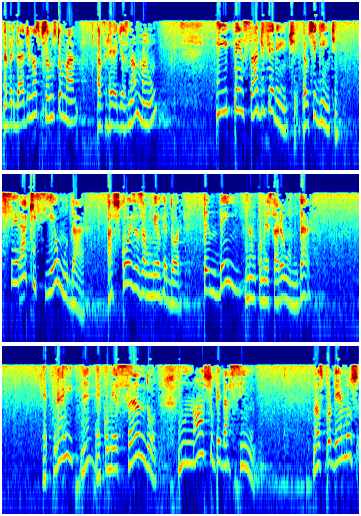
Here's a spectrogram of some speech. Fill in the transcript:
Na verdade, nós precisamos tomar as rédeas na mão e pensar diferente. É o seguinte: será que se eu mudar, as coisas ao meu redor também não começarão a mudar? É por aí, né? É começando no nosso pedacinho. Nós podemos,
